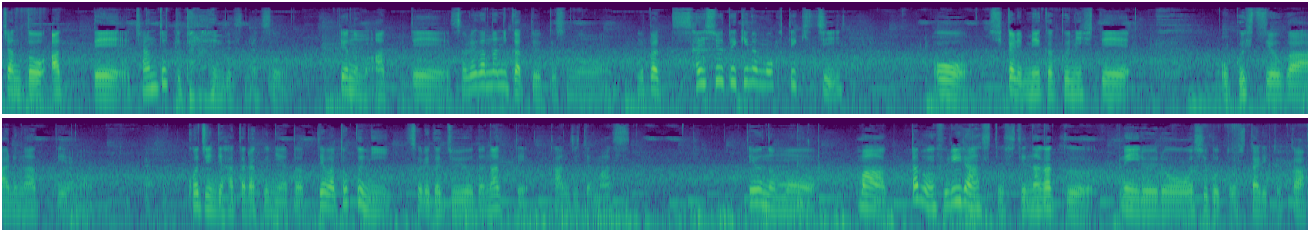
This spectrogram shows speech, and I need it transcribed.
ちゃんとあってちゃんとって言ったら変ですねそうっていうのもあってそれが何かっていうとそのやっぱ最終的な目的地をしっかり明確にしておく必要があるなっていうのを個人で働くにあたっては特にそれが重要だなって感じてます。っていうのもまあ多分フリーランスとして長くねいろいろお仕事をしたりとか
